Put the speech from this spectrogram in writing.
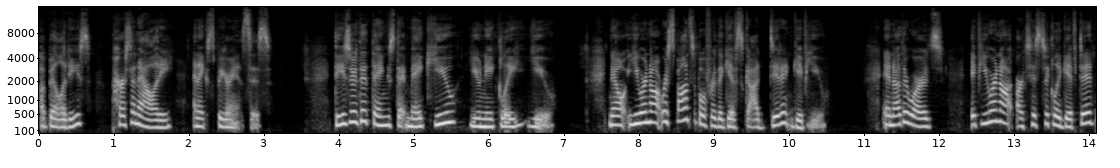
abilities, personality, and experiences. These are the things that make you uniquely you. Now, you are not responsible for the gifts God didn't give you. In other words, if you are not artistically gifted,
